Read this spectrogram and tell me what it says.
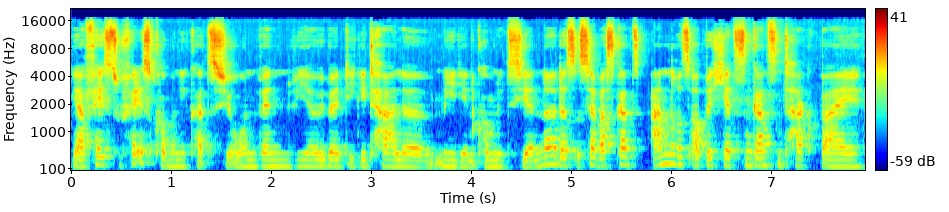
ja, Face-to-Face-Kommunikation, wenn wir über digitale Medien kommunizieren. Ne? Das ist ja was ganz anderes, ob ich jetzt einen ganzen Tag bei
